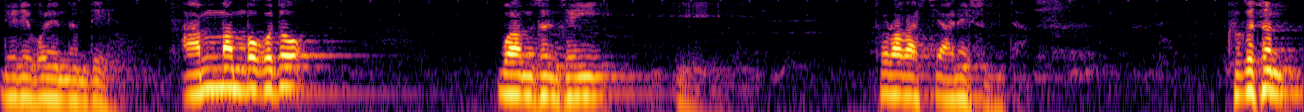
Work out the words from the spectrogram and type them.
내려보냈는데 암만 먹어도 무암 선생이 돌아가시지 않았습니다. 그것은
